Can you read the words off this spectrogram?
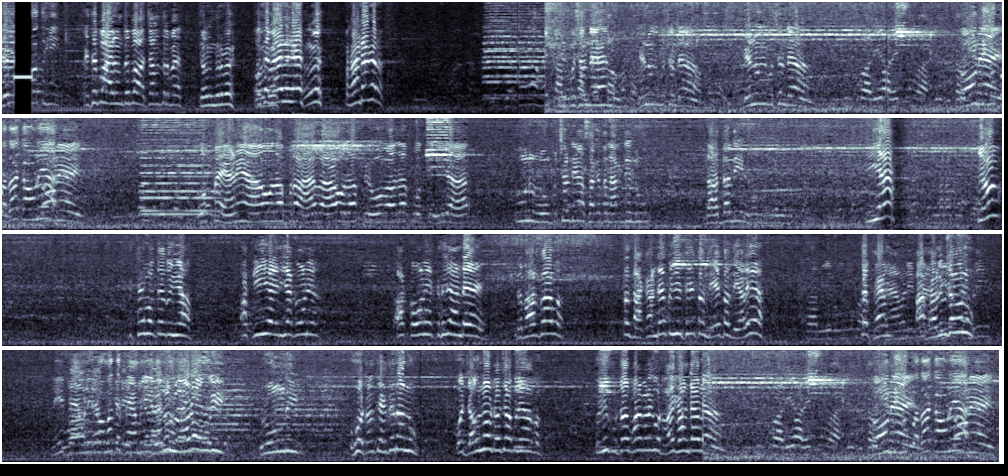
ਦੇਣਾ। ਤੁਸੀਂ ਇੱਥੇ ਬਾਹਰ ਅੰਦਰ ਬਾਹਰ ਚੱਲ ਅੰਦਰ ਬੈ ਚੱਲ ਅੰਦਰ ਉੱਥੇ ਬਹਿ ਲੈ ਪਖਾਂਡਾ ਕਰ। ਕੀ ਪੁੱਛਣ ਡਿਆ ਇਹਨੂੰ ਇਹਨੂੰ ਕੀ ਪੁੱਛਣ ਡਿਆ। ਇਹਨੂੰ ਕੀ ਪੁੱਛਣ ਡਿਆ। ਕੌਣ ਹੈ ਪਤਾ ਕੌਣ ਆ? ਕੌਣ ਹੈ ਉਹ ਭੈਣ ਆ ਉਹਦਾ ਭਰਾ ਵਾ ਉਹਦਾ ਪਿਓ ਵਾ ਉਹਦਾ ਪੋਤੀ ਆ। ਤੂੰ ਉਹਨੂੰ ਰੂਪ ਪੁੱਛਣ ਡਿਆ ਸਖਤ ਨੱਕ ਦੇ ਨੂੰ। ਦੱਸਦਾ ਨਹੀਂ ਕੀ ਆ? ਕਿਉਂ? ਕਿੱਥੇ ਮੋਤੇ ਤੁਸੀਂ ਆ? ਆ ਕੀ ਏਰੀਆ ਕੌਣ ਆ? ਆ ਕੌਣ ਆ? ਕਿੱਥੇ ਜਾਂਦੇ ਆ ਦਰਬਾਰ ਸਾਹਿਬ ਧੰਦਾ ਕਰਦੇ ਤੁਸੀਂ ਇੱਥੇ ਧੰਦੇ ਧੰਦੇ ਵਾਲੇ ਆ? ਫੈਮਿਲੀ ਤੇ ਫੈਮ ਆ ਫੈਮਿਲੀ ਸਾਹਿਬ ਨੂੰ ਨਹੀਂ ਫੈਮਿਲੀ ਰੂਮ ਆ ਤੇ ਫੈਮਿਲੀ ਵਾਲੇ ਮੈਨੂੰ ਲੋੜ ਹੋਊਗੀ ਰੂਮ ਦੀ। ਹੋਟਲ ਦੇਖਦੇ ਤੁਹਾਨੂੰ। ਉਹ ਜਾਓ ਨਾ ਹੋਟਲ 'ਚ ਆਪਣੇ ਆਪ। ਤੁਸੀਂ ਕੁੱਟਾ ਫੜ ਫੜ ਕੇ ਹੋਟਲ ਹੀ ਖਾਂਦਾ ਨੂੰ ਮਾਰਦੀ ਕੌਣ ਹੈ ਪਤਾ ਕੌਣ ਆ? ਕੌਣ ਹੈ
